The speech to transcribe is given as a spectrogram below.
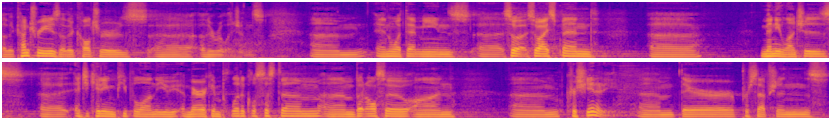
other countries, other cultures, uh, other religions. Um, and what that means, uh, so, so I spend uh, many lunches uh, educating people on the American political system, um, but also on um, Christianity, um, their perceptions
